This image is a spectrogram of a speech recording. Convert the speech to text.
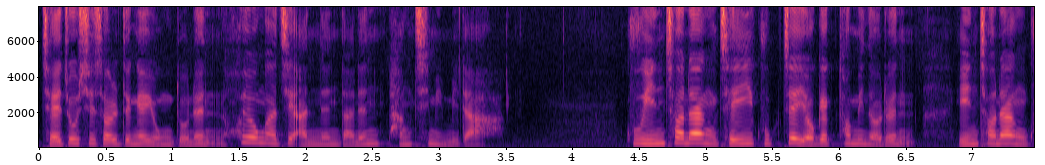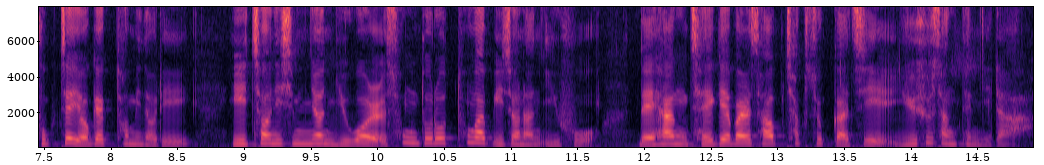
제조시설 등의 용도는 허용하지 않는다는 방침입니다. 구 인천항 제2국제여객터미널은 인천항 국제여객터미널이 2020년 6월 송도로 통합 이전한 이후 내항 재개발 사업 착수까지 유휴 상태입니다.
